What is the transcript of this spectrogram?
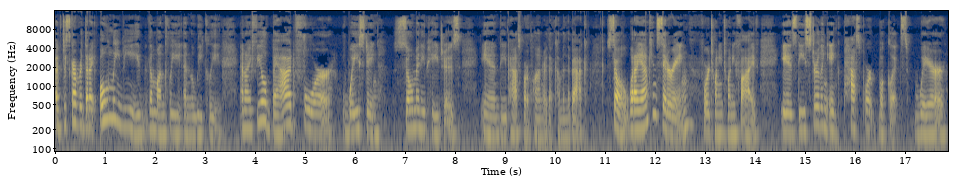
I've discovered that I only need the monthly and the weekly and I feel bad for wasting so many pages in the passport planner that come in the back. So what I am considering for 2025 is the Sterling Ink passport booklets where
